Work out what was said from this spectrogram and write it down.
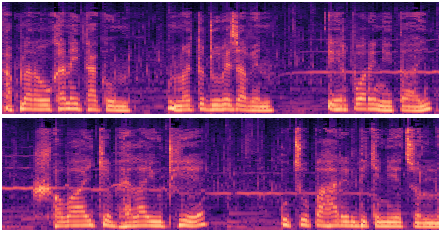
আপনারা ওখানেই থাকুন, নয়তো ডুবে যাবেন। এরপরে নিতাই সবাইকে ভেলায় উঠিয়ে উঁচু পাহাড়ের দিকে নিয়ে চলল।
